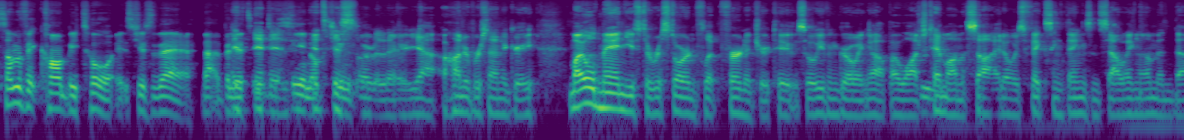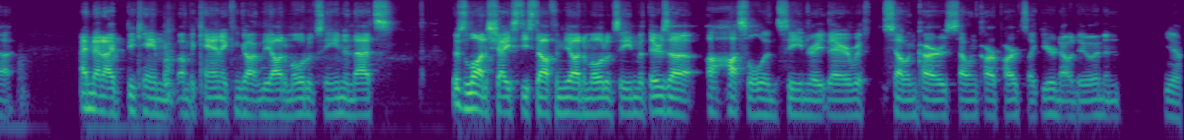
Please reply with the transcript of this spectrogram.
some of it can't be taught. It's just there, that It, ability it to is. It's just sort of there. Yeah, 100% agree. My old man used to restore and flip furniture too. So even growing up, I watched Mm. him on the side, always fixing things and selling them. And uh, and then I became a mechanic and got in the automotive scene. And that's there's a lot of shisty stuff in the automotive scene, but there's a, a hustle and scene right there with selling cars, selling car parts like you're now doing, and Yeah.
